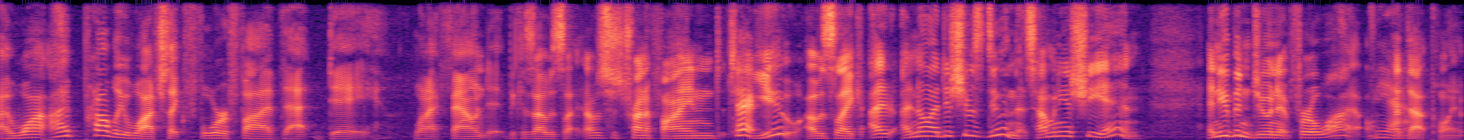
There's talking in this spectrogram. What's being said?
I wa- I probably watched like four or five that day when I found it because I was like I was just trying to find Sure. you. I was like, I I no idea she was doing this. How many is she in? And you've been doing it for a while Yeah. at that point.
